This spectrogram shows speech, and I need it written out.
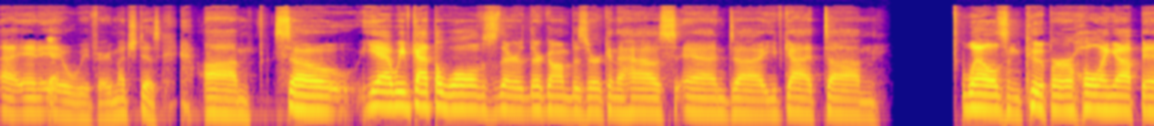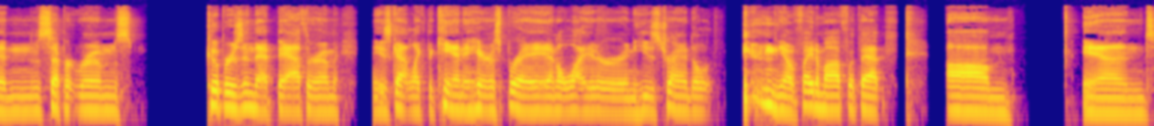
uh, and Yeah. It, it very much does. Um, so yeah, we've got the wolves. They're they're going berserk in the house, and uh, you've got um, Wells and Cooper holding up in separate rooms. Cooper's in that bathroom. He's got like the can of hairspray and a lighter, and he's trying to, you know, fight him off with that. Um, and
